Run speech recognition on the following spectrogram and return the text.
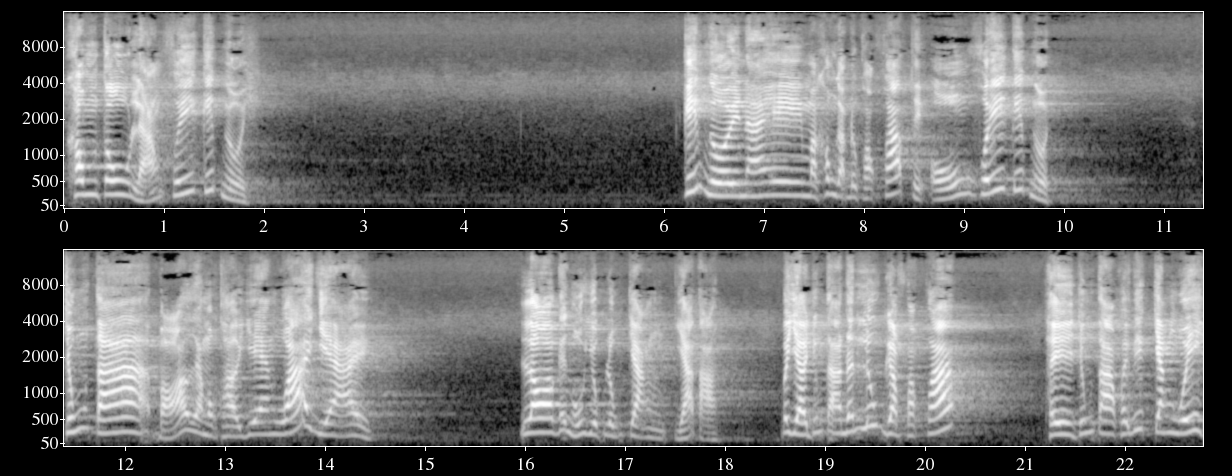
không tu lãng phí kiếp người. Kiếp người này mà không gặp được Phật pháp thì uổng phí kiếp người. Chúng ta bỏ ra một thời gian quá dài lo cái ngũ dục lục trần giả tạo bây giờ chúng ta đến lúc gặp Phật pháp thì chúng ta phải biết chân quý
